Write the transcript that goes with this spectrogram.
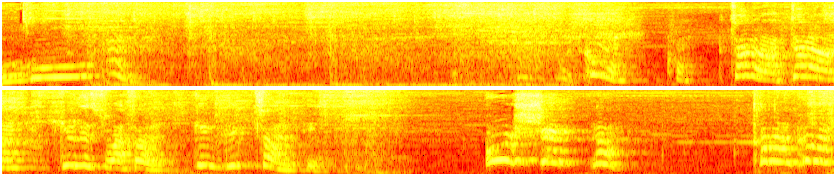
Ooh. Come on, come on. Turn on, turn on. Give this one something. Give, give something. Oh shit, no. Come on, come on.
